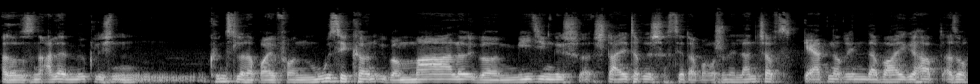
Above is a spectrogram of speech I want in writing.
Also das sind alle möglichen Künstler dabei, von Musikern über Maler, über Mediengestalterisch. Sie hat aber auch schon eine Landschaftsgärtnerin dabei gehabt. Also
